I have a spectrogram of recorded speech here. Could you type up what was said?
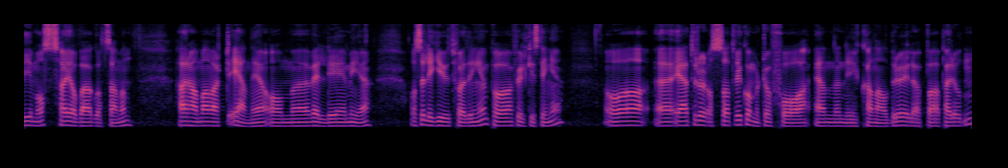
vi i Moss har jobba godt sammen. Her har man vært enige om veldig mye. Og så ligger utfordringen på fylkestinget. Og jeg tror også at vi kommer til å få en ny kanalbru i løpet av perioden.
